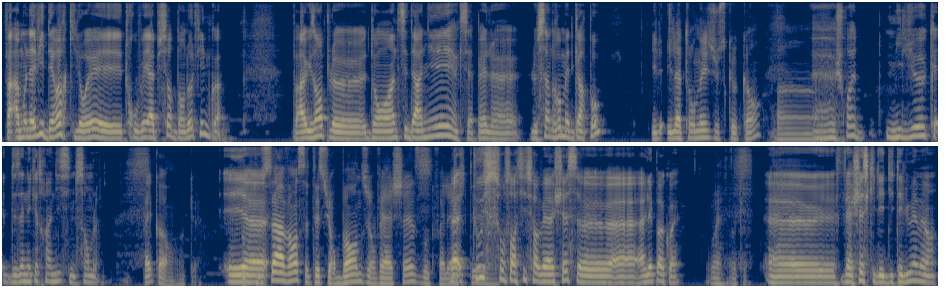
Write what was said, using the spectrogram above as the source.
enfin à mon avis, d'erreurs qu'il aurait trouvé absurdes dans d'autres films, quoi. Par exemple, euh, dans un de ses derniers qui s'appelle Le syndrome Edgar Poe, Il, il a tourné jusque quand? Enfin, je crois milieu des années 90, il me semble. D'accord, ok. Et Donc, euh, tout ça avant, c'était sur bande, sur VHS, donc fallait bah, acheter... tous sont sortis sur VHS euh, à, à l'époque, ouais. Ouais, ok. Euh, VHS qu'il éditait lui-même, hein.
